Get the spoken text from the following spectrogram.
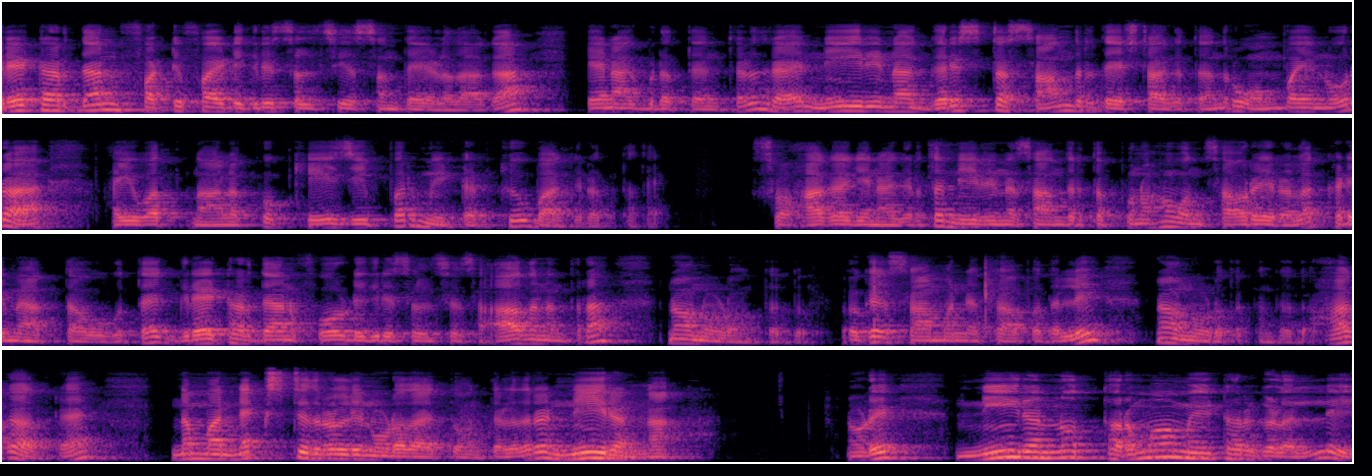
greater than forty five degree Celsius ಅಂತ ಹೇಳಿದಾಗ ಏನಾಗ್ಬಿಡುತ್ತೆ ಅಂತ ಹೇಳಿದ್ರೆ ನೀರಿನ ಗರಿಷ್ಠ ಸಾಂದ್ರತೆ ಎಷ್ಟಾಗುತ್ತೆ ಅಂದ್ರೆ ಒಂಬೈನೂರ ಐವತ್ನಾಲ್ಕು K G per metre cube ಆಗಿರುತ್ತದೆ ಸೊ ಹಾಗಾಗಿ ಏನಾಗಿರುತ್ತೆ? ನೀರಿನ ಸಾಂದ್ರತೆ ಪುನಃ ಒಂದು ಸಾವಿರ ಇರಲ್ಲ, ಕಡಿಮೆ ಆಗ್ತಾ ಹೋಗುತ್ತೆ. Greater than four degree Celsius ಆದ ನಂತರ ನಾವು ನೋಡುವಂಥದ್ದು. ಓಕೆ ಸಾಮಾನ್ಯ ತಾಪದಲ್ಲಿ ನಾವು ನೋಡತಕ್ಕಂಥದ್ದು. ಹಾಗಾದ್ರೆ ನಮ್ಮ ನೆಕ್ಸ್ಟ್ ಇದರಲ್ಲಿ ನೋಡೋದಾಯ್ತು ಅಂತ ಹೇಳಿದ್ರೆ ನೀರನ್ನ. ನೋಡಿ, ನೀರನ್ನು ಥರ್ಮಾಮೀಟರ್ಗಳಲ್ಲಿ,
